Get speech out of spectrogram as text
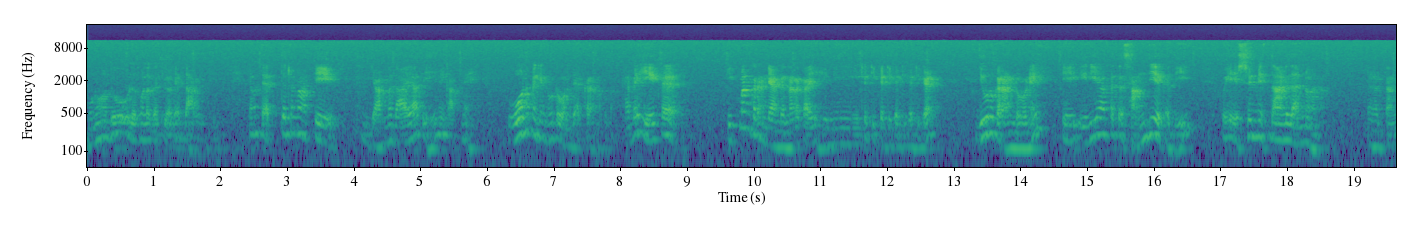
මොනවද ඔලොමල ගතිය වගේ දාගෙන තියෙනවා. නමුත් ඇත්තටම අපේ ජන්ම දායාද එහෙම එකක් නැහැ. ඕනම කෙනෙකුට ඕන දෙයක් කරන්න පුළුවන්. හැබැයි ඒක ඉක්මන් කරන්න යන්න නරකයි හිමීට ටික ටික ටික ටික දියුණු කරන්න ඕනේ ඒ ඉරියාපත සංධියකදී ඔය SMS දාන්න දන්නවනම් නැත්නම්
